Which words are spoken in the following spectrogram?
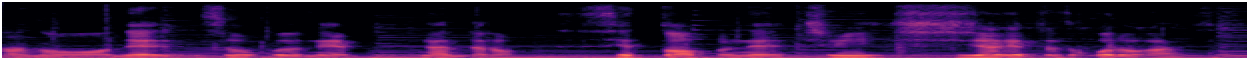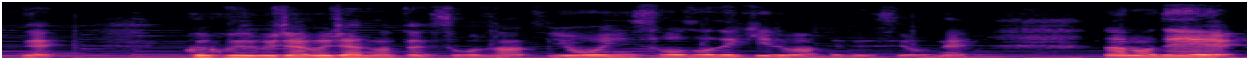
あのね、すごくね、なんだろう、セットアップね、仕上げたところがね、ぐぐぐちゃぐちゃになったりすることなんて容易に想像できるわけですよね。なので、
